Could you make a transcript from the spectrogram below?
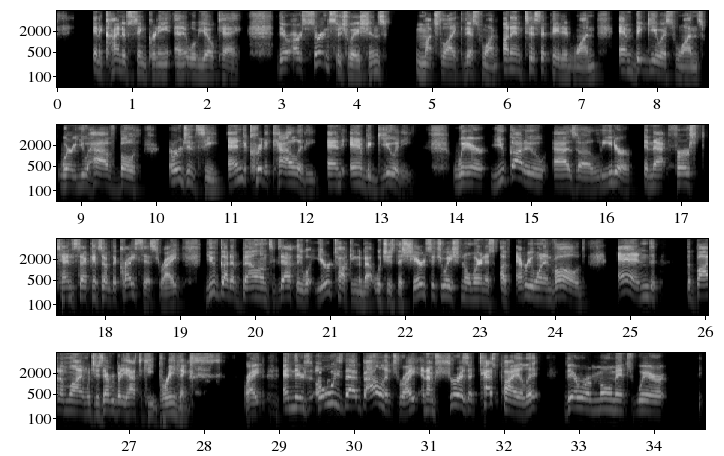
in a kind of synchrony and it will be okay. There are certain situations, much like this one, unanticipated one, ambiguous ones, where you have both urgency and criticality and ambiguity. where you've got to, as a leader in that first 10 seconds of the crisis, right? You've got to balance exactly what you're talking about, which is the shared situational awareness of everyone involved and the bottom line, which is everybody has to keep breathing. right. And there's always that balance, right? And I'm sure as a test pilot, there were moments where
